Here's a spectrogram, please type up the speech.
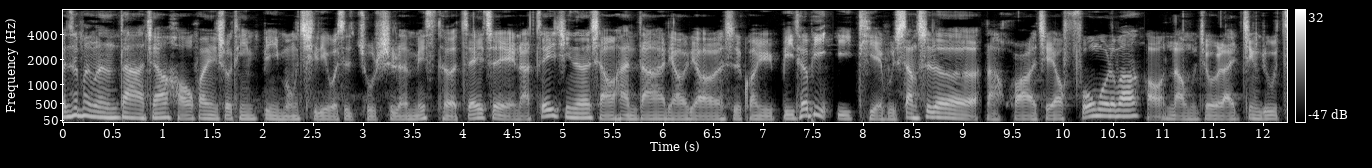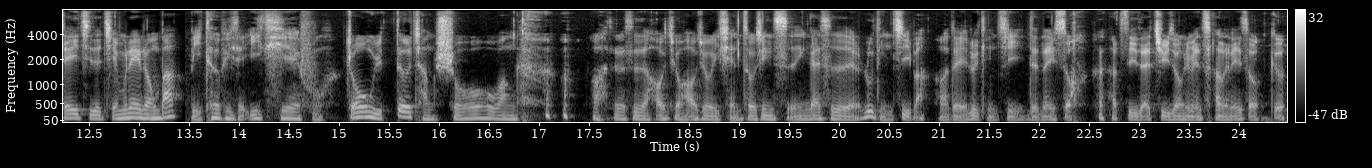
粉丝朋友们，大家好，欢迎收听闭蒙奇力，我是主持人 Mr. JJ。那这一集呢，想要和大家聊一聊的是关于比特币 ETF 上市了。那华尔街要疯了吗？好，那我们就来进入这一集的节目内容吧。比特币的 ETF 终于得偿所望。哇，这个是好久好久以前，周星驰应该是《鹿鼎记》吧？啊，对，《鹿鼎记》的那一首，他自己在剧中里面唱的那首歌，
